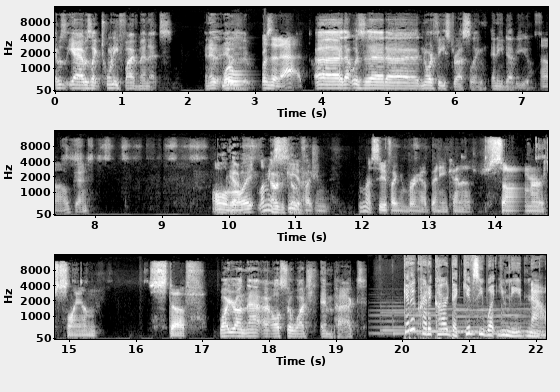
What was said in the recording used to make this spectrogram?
it was yeah, it was like 25 minutes, and it, it was was it at? uh, that was at uh, Northeast Wrestling NEW. Oh, okay. All Yeah, right. Let me that was a see killer if I can. I'm gonna see if I can bring up any kind of summer slam stuff. While you're on that, I also watched Impact. Get a credit card that gives you what you need now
